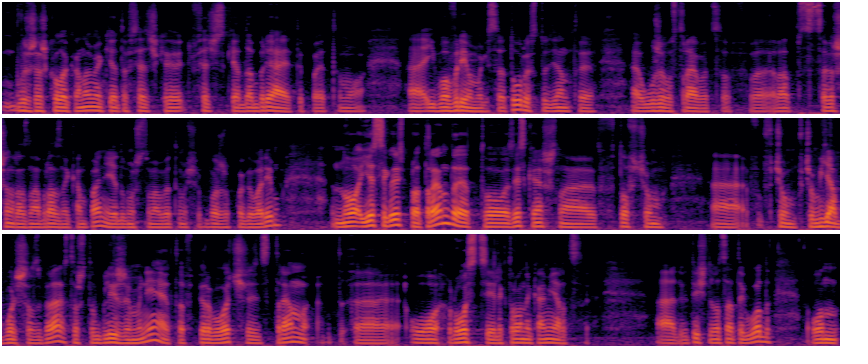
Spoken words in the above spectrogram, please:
Высшая школа экономики это всячески, всячески одобряет, и поэтому Э, и во время магистратуры студенты э, уже устраиваются в э, совершенно разнообразные компании. Я думаю, что мы об этом еще позже поговорим. Но если говорить про тренды, то здесь, конечно, то, в чем, в чем, в чем я больше разбираюсь, то, что ближе мне, это в первую очередь тренд о росте электронной коммерции. 2020 год, он,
